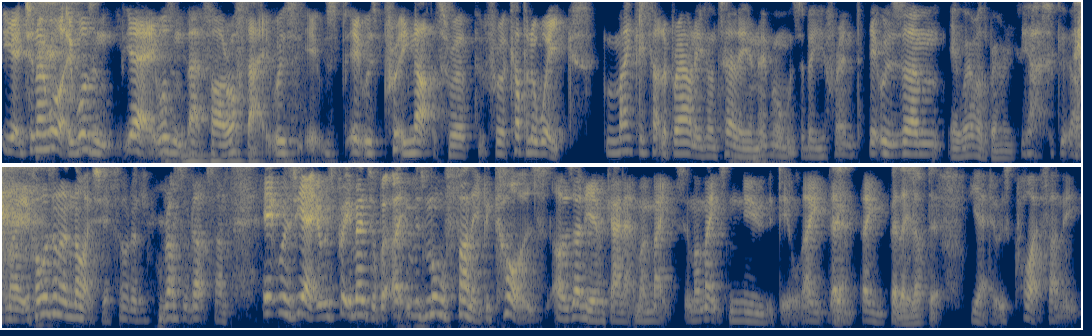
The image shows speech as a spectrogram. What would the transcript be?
Yeah, do you know what? It wasn't. Yeah, it wasn't that far off that. It was. It was. It was pretty nuts for a, for a couple of weeks. Make a couple of brownies on telly, and everyone wants to be your friend. It was. um Yeah, where are the brownies? Yeah, it's a good. Oh, mate, if I was on a night shift, I would have rustled up some. It was. Yeah, it was pretty mental, but uh, it was more funny because I was only ever going out with my mates, and my mates knew the deal. They. They. Yeah. They. Bet they loved it. Yeah, it was quite funny.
